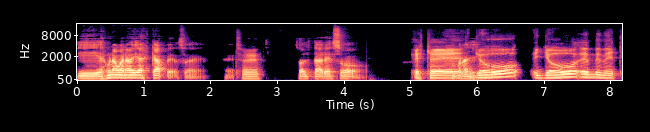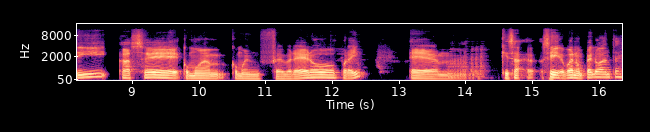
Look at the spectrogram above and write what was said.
y es una buena vía de escape. O sea, eh, sí. Soltar eso. Este, yo, yo eh, me metí hace como en, como en febrero, por ahí. Eh, quizá, sí, bueno, un pelo antes.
